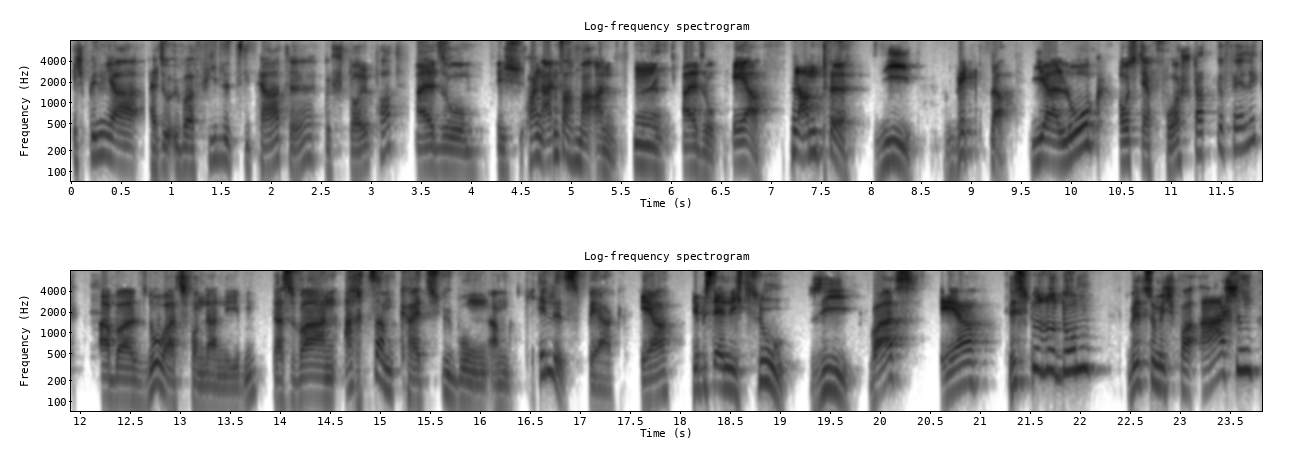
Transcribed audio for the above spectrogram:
Ich bin ja also über viele Zitate gestolpert. Also ich fange einfach mal an. Hm, also er, Lampe, sie, Wichser, Dialog aus der Vorstadt gefällig aber sowas von daneben. Das waren Achtsamkeitsübungen am Killesberg. Er, gib es endlich zu. Sie, was? Er, bist du so dumm? Willst du mich verarschen?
